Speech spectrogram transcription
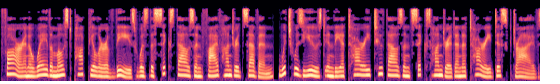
Far and away the most popular of these was the 6507, which was used in the Atari 2600 and Atari disk drives.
